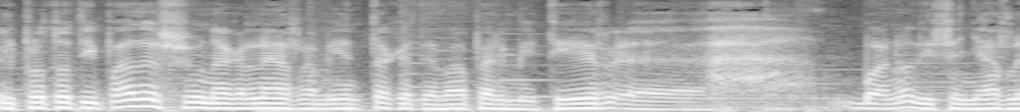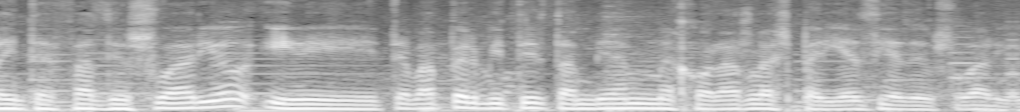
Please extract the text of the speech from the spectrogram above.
El prototipado es una gran herramienta que te va a permitir eh, bueno, diseñar la interfaz de usuario y te va a permitir también mejorar la experiencia de usuario.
